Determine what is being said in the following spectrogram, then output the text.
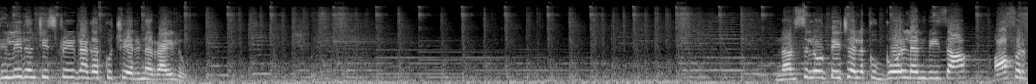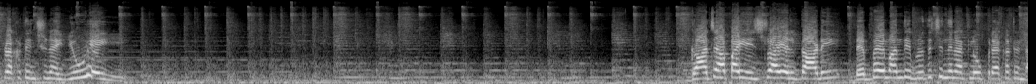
ఢిల్లీ నుంచి శ్రీనగర్కు చేరిన రైలు. నర్సులు టీచర్లకు గోల్డెన్ వీసా ఆఫర్ ప్రకటించిన యుఏఈ. గాజాపై ఇజ్రాయెల్ దాడి డెబ్బై మంది మృతి చెందినట్లు ప్రకటన.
